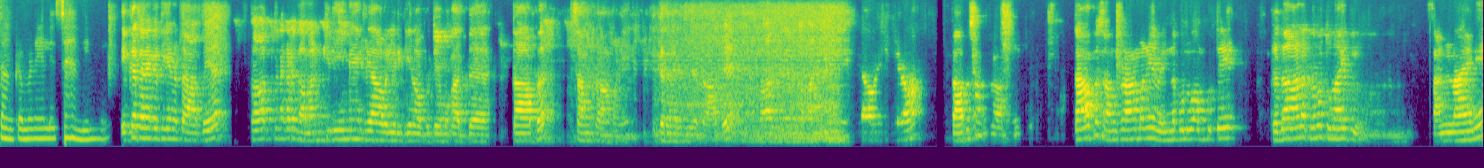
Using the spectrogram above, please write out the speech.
සංක්‍රමණය ලෙස හැඳින්වේ. එක තැනක තියෙන තාපය තවත් තැනකට ගමන් කිරීමේ ක්‍රියාවලියට කියනවා පුතේ මොකද්ද? තාප සංක්‍රමණය. එක තැනක තියෙන තාපය තවත් තැනකට ගමන් කිරීමේ ක්‍රියාවලියට කියනවා තාප සංක්‍රමණය. තාප සංක්‍රමණය වෙන්න පුළුවන් පුතේ ප්‍රධාන ක්‍රම තුනයි තියෙනවා. සන්නායනය,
